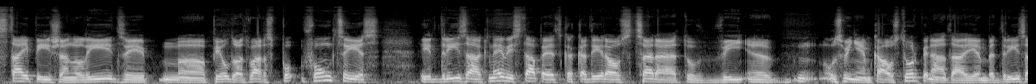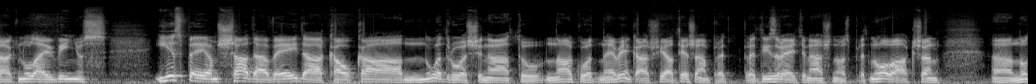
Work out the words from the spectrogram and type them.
staipīšana līdzi pildot varas funkcijas ir drīzāk nevis tāpēc, ka Kadīraus cerētu vi, uz viņiem kā uz turpinātājiem, bet drīzāk, nu, lai viņus iespējams šādā veidā kaut kā nodrošinātu nākotnē vienkārši jā, tiešām pret, pret izrēķināšanos, pret novākšanu, uh, nu,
